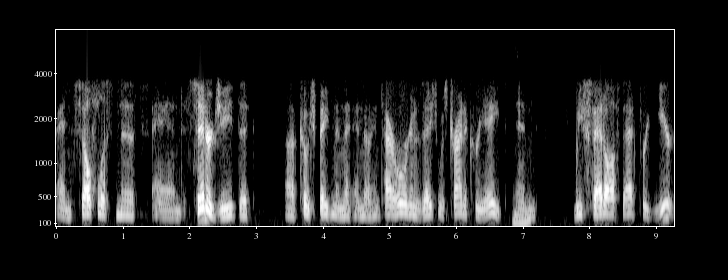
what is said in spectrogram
and selflessness and synergy that uh, Coach Payton and the, and the, entire organization was trying to create. Mm-hmm. And we fed off that for years.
